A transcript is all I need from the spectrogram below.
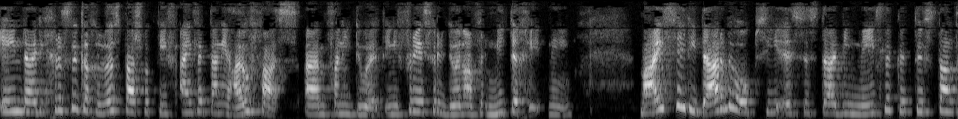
en dat die Christelike geloofsperspektief eintlik dan die houvas um, van die dood en die vrees vir die dood dan vernietig het, nê. Nee. Maar hy sê die derde opsie is is dat die menslike toestand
